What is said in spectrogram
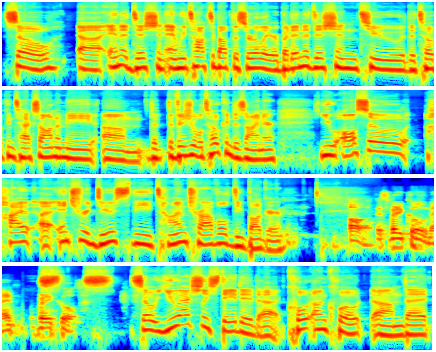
so, uh, in addition, and we talked about this earlier, but in addition to the token taxonomy, um, the, the visual token designer, you also hi- uh, introduced the time travel debugger. Oh, it's very cool, man. Very cool. So, you actually stated, uh, quote unquote, um, that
